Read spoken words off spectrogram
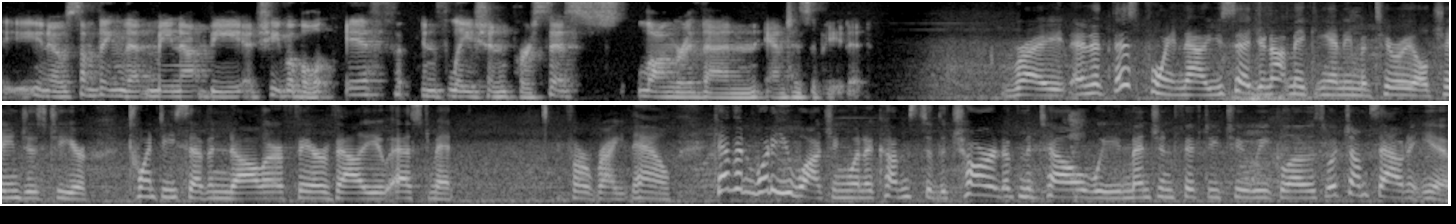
you know something that may not be achievable if inflation persists longer than anticipated. Right. And at this point now, you said you're not making any material changes to your $27 fair value estimate for right now. Kevin, what are you watching when it comes to the chart of Mattel? We mentioned 52 week lows. What jumps out at you?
